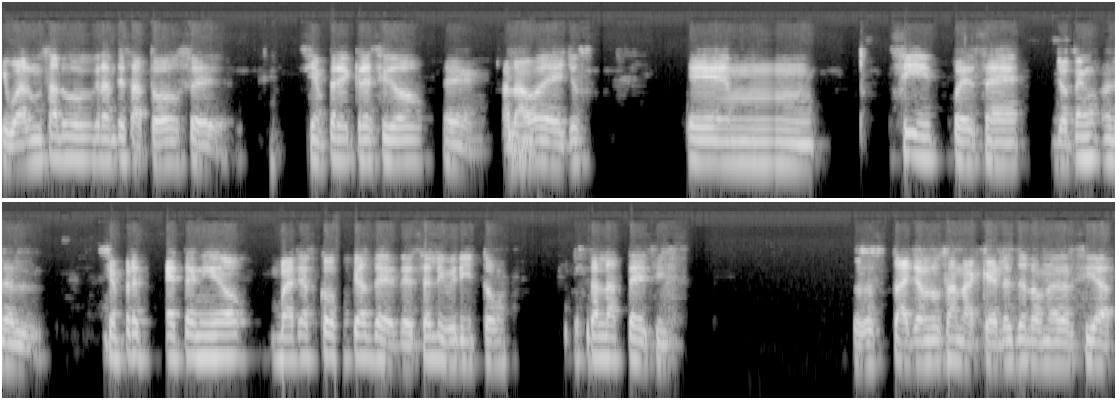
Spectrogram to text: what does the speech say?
igual un saludo grande a todos. Eh, siempre he crecido eh, al lado de ellos. Em, sí, pues eh, yo tengo, siempre he tenido varias copias de, ese librito. Esta es la tesis. Entonces tallan los anaqueles de la universidad.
